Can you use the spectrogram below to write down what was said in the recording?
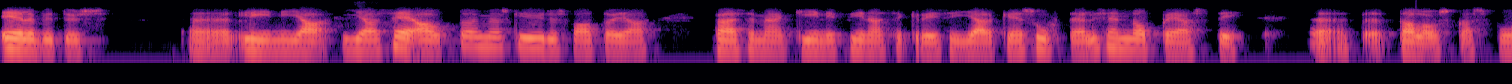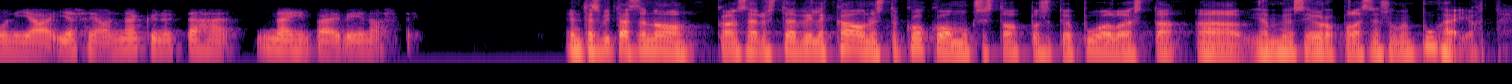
elvytyslinja ja se auttoi myöskin Yhdysvaltoja pääsemään kiinni finanssikriisin jälkeen suhteellisen nopeasti talouskasvuun ja, ja se on näkynyt tähän, näihin päiviin asti. Entäs mitä sanoo kansanedustaja Ville Kaunista kokoomuksesta, oppositiopuolueesta ja myös eurooppalaisen Suomen puheenjohtaja?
